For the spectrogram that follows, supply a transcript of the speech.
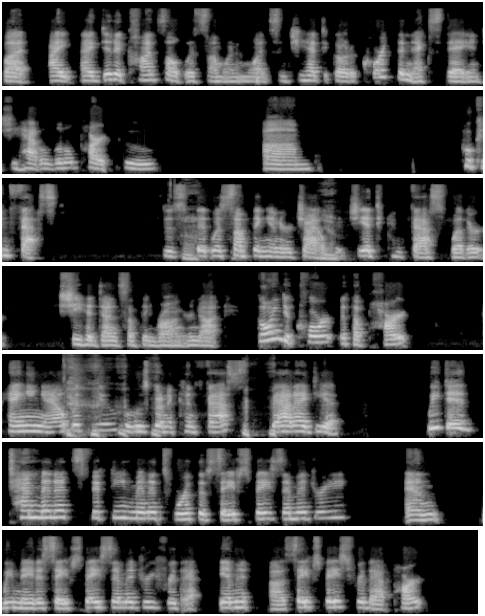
But I, I did a consult with someone once and she had to go to court the next day and she had a little part who um, who confessed. This, oh. It was something in her childhood. Yeah. She had to confess whether she had done something wrong or not. Going to court with a part hanging out with you who's going to confess, bad idea. We did 10 minutes, 15 minutes worth of safe space imagery, and we made a safe space imagery for that image, uh, safe space for that part.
